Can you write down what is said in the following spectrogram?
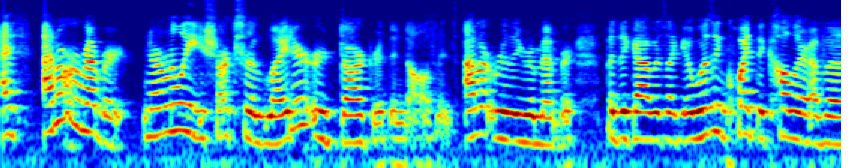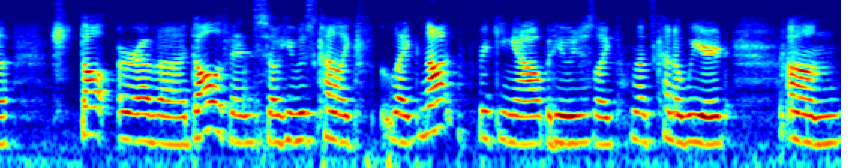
I, I don't remember. Normally sharks are lighter or darker than dolphins. I don't really remember. But the guy was like it wasn't quite the color of a or of a dolphin so he was kind of like like not freaking out but he was just like that's kind of weird. Um,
